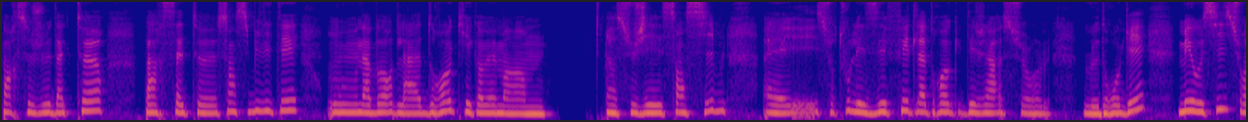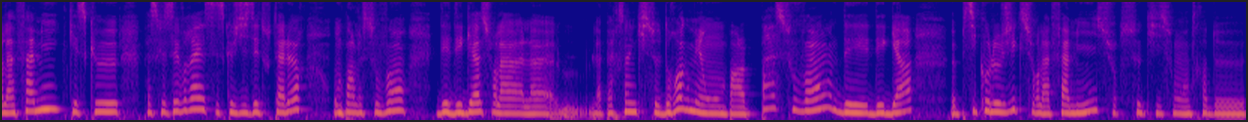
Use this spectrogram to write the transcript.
par ce jeu d'acteur, par cette euh, sensibilité. On aborde la drogue qui est quand même un, un sujet sensible et surtout les effets de la drogue déjà sur le drogué mais aussi sur la famille. Qu'est-ce que parce que c'est vrai c'est ce que je disais tout à l'heure on parle souvent des dégâts sur la, la, personne qui se drogue mais on parle pas souvent des dégâts euh, psychologiques sur la famille sur ceux qui sont en train de,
